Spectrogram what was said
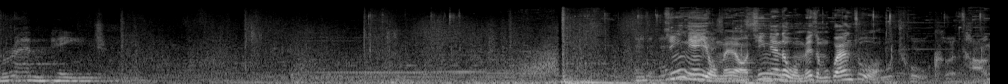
Rampage. An 今 enemy 年有 has 没有今年的.我没怎么关注。无处可藏。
